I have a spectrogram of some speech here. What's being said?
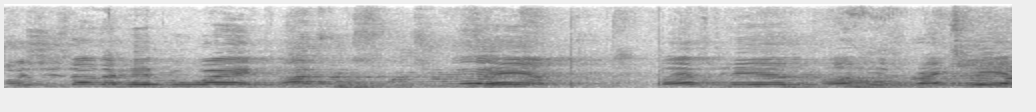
Push his other hip away. Sam, left hand on his right hip.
